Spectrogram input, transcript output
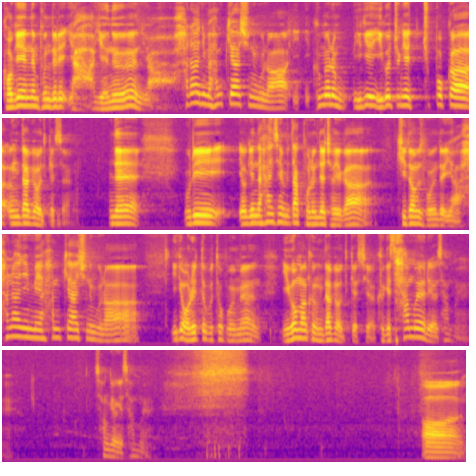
거기에 있는 분들이 야 얘는 야 하나님이 함께 하시는구나. 그러면은 이게 이것 중에 축복과 응답이 어떻겠어요. 근데 우리 여기 있는 한샘이 딱 보는데 저희가 기도하면서 보는데 야 하나님이 함께 하시는구나. 이게 어릴 때부터 보면 이것만큼 응답이 어떻겠어요. 그게 사무엘이에요 사무엘. 성경의 사무엘 어,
